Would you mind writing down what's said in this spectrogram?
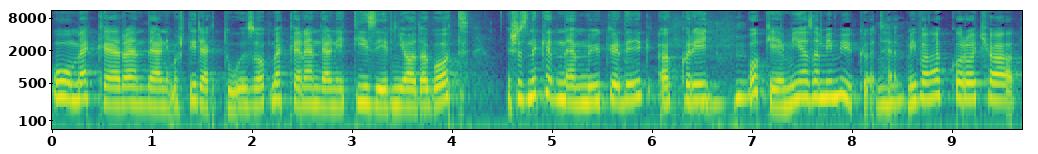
ó, meg kell rendelni, most direkt túlzok, meg kell rendelni tíz évnyi adagot, és ez neked nem működik, akkor így, oké, okay, mi az, ami működhet? Mi van akkor, hogyha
